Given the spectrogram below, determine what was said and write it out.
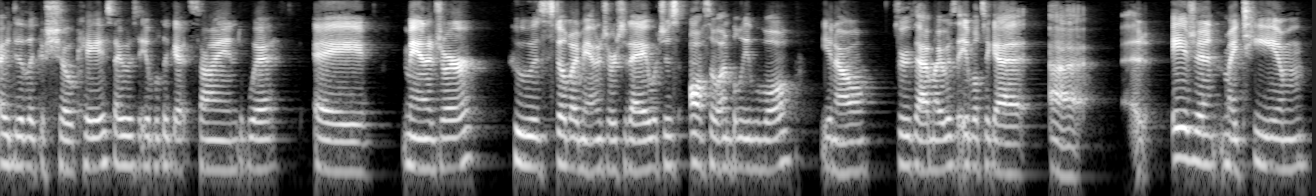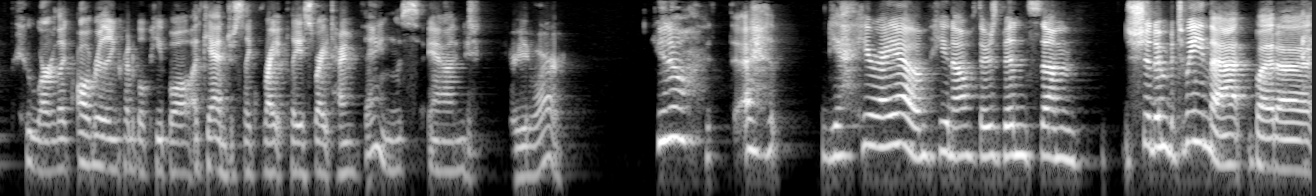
i did like a showcase. I was able to get signed with a manager who is still my manager today which is also unbelievable you know? Through them i was able to get uh an agent my team who are like all really incredible people. Again just like right place right time things. And here you are you know, uh, yeah, here I am. You know, there's been some shit in between that, but uh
